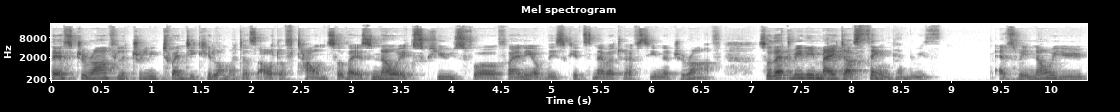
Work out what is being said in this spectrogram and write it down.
there's giraffe literally 20 kilometers out of town. So there is no excuse for, for any of these kids never to have seen a giraffe. So that really made us think. And we as we know, you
